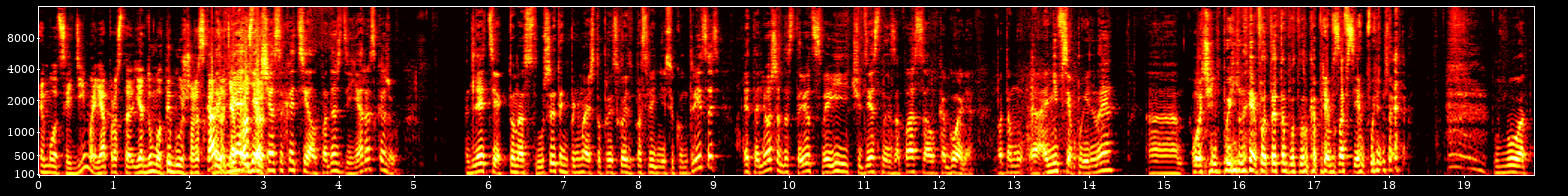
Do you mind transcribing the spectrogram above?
эмоции Дима, я просто, я думал, ты будешь рассказывать, Так я, я, просто... сейчас и хотел. Подожди, я расскажу. Для тех, кто нас слушает и не понимает, что происходит в последние секунд 30, это Леша достает свои чудесные запасы алкоголя. Потому э, они все пыльные, э, очень пыльные. Вот эта бутылка прям совсем пыльная. Вот.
